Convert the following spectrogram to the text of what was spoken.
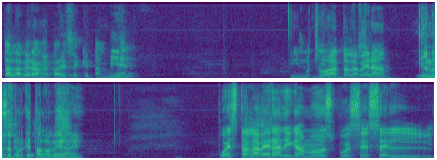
Talavera me parece que también. Ochoa, Talavera. Yo no sé por qué Talavera, ¿eh? Pues Talavera, digamos, pues es el,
